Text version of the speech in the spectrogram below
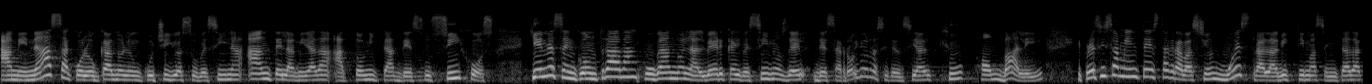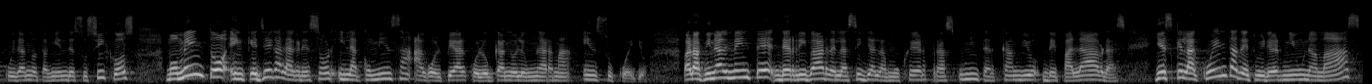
amenaza colocándole un cuchillo a su vecina ante la mirada atónita de sus hijos, quienes se encontraban jugando en la alberca y vecinos del desarrollo residencial Q Home Valley. Y precisamente esta grabación muestra a la víctima sentada cuidando también de sus hijos, momento en que llega el agresor y la comienza a golpear colocándole un arma en su cuello, para finalmente derribar de la silla a la mujer tras un intercambio de palabras. Y es que la cuenta de Twitter Ni Una Más,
